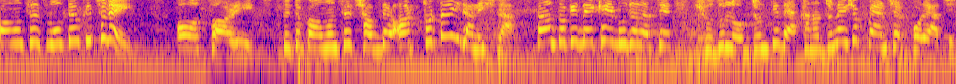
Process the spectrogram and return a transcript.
কমন সেন্স বলতেও কিছু নেই? ও সরি তুই তো কমন সেন্স শব্দের অর্থটাই জানিস না। কারণ তোকে দেখেই বোঝা যাচ্ছে শুধু লোকজনকে দেখানোর জন্য এইসব প্যান্ট শার্ট পরে আছিস।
